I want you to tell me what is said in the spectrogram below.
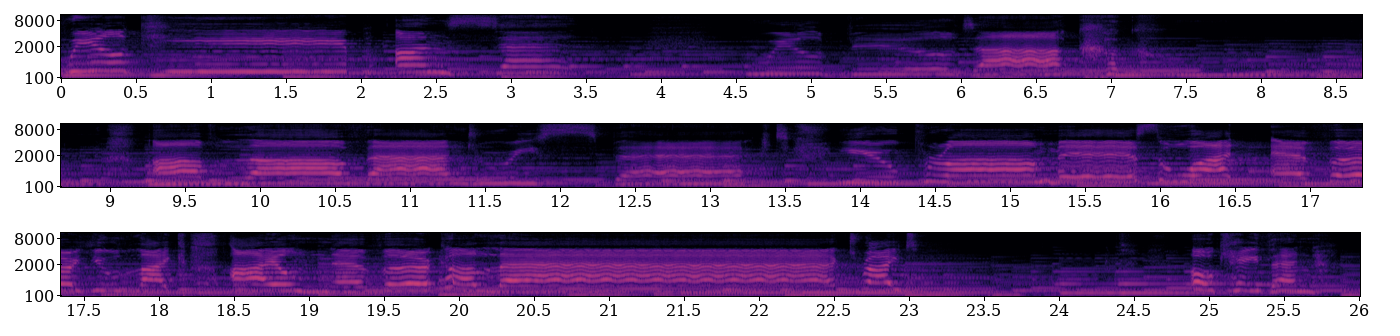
we'll keep unsaid. We'll build a cocoon of Okay, then.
